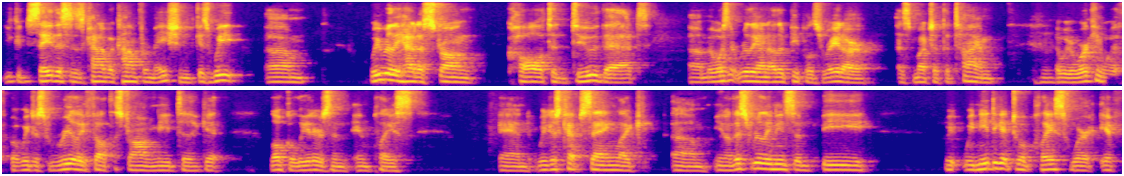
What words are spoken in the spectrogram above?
you could say this is kind of a confirmation because we um we really had a strong call to do that um, it wasn't really on other people's radar as much at the time mm-hmm. that we were working with but we just really felt a strong need to get local leaders in in place and we just kept saying like um, you know this really needs to be we, we need to get to a place where if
